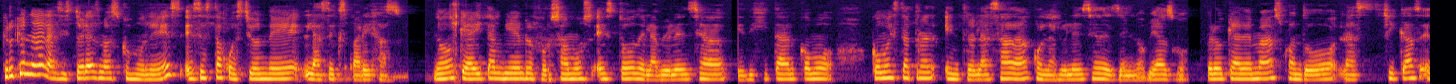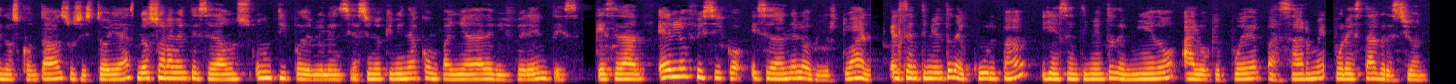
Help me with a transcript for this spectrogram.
Creo que una de las historias más comunes es esta cuestión de las exparejas, ¿no? Que ahí también reforzamos esto de la violencia digital como cómo está entrelazada con la violencia desde el noviazgo, pero que además cuando las chicas eh, nos contaban sus historias, no solamente se da un, tipo de violencia, sino que viene acompañada de diferentes que se dan en lo físico y se dan en lo virtual. El sentimiento de culpa y el sentimiento de miedo a lo que puede pasarme por esta agresión.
